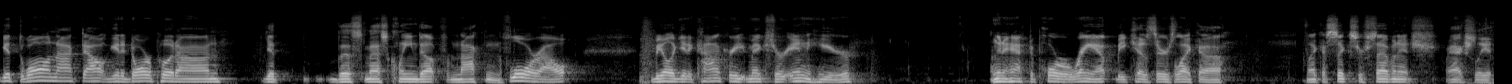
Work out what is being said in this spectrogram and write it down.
get the wall knocked out, get a door put on, get this mess cleaned up from knocking the floor out, be able to get a concrete mixture in here. I'm gonna have to pour a ramp because there's like a like a six or seven inch actually it,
